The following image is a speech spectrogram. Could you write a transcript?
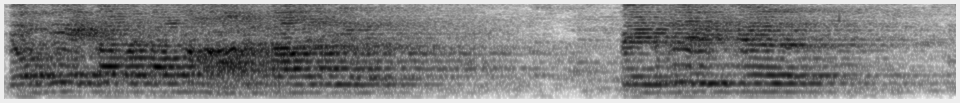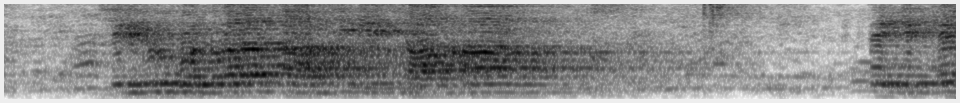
ਕਿਉਂਕਿ ਏਡਾ ਵੱਡਾ ਮਹਾਨ ਕਾਰਜ ਪਿੰਡ ਦੇ ਵਿੱਚ ਸ੍ਰੀ ਗੁਰੂ ਗੁਰਦੁਆਰਾ ਸਾਹਿਬ ਜੀ ਦੀ ਸਥਾਪਨਾ ਤੇ ਜਿੱਥੇ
